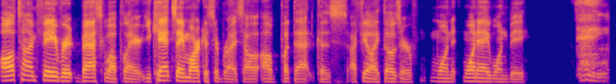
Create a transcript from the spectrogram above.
all time favorite basketball player. You can't say Marcus or Brice. I'll I'll put that because I feel like those are one one A one B. dang.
